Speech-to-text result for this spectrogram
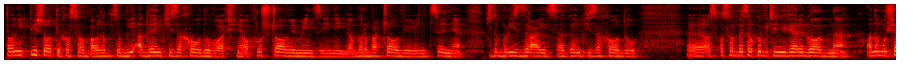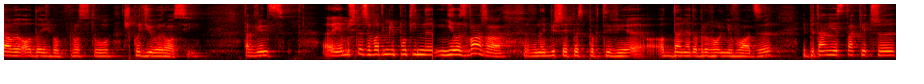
to oni piszą o tych osobach, że to byli agenci Zachodu właśnie, o Chruszczowie między innymi, o Gorbaczowie, Jelicynie, że to byli zdrajcy, agenci Zachodu, e, osoby całkowicie niewiarygodne. One musiały odejść, bo po prostu szkodziły Rosji. Tak więc e, ja myślę, że Władimir Putin nie rozważa w najbliższej perspektywie oddania dobrowolnie władzy. I pytanie jest takie, czy,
